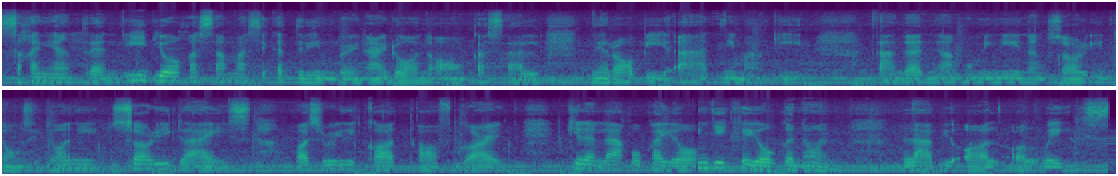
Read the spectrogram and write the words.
sa kanyang trend video kasama si Catherine Bernardo noong kasal ni Robbie at ni Maki. Kaagad nga humingi ng sorry itong si Donnie. Sorry guys, was really caught off guard. Kilala ko kayo, hindi kayo ganon. Love you all always.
